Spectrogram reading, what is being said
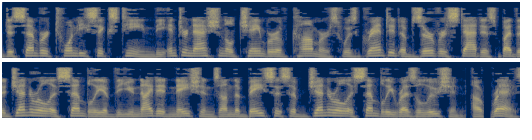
December 2016 the International Chamber of Commerce was granted observer status by the General Assembly of the United Nations on the basis of General Assembly Resolution A. Res.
